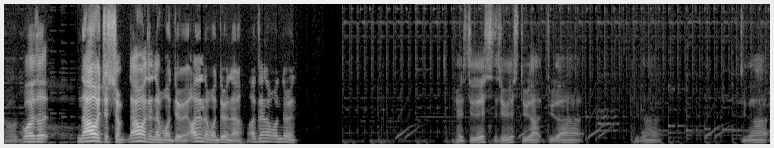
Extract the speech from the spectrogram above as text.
god. Why is it? Now I just jumped. Now I don't know what I'm doing. I don't know what I'm doing now. I don't know what I'm doing. Okay, let's do this. Let's do this. Do that. Do that. Do that. Do that.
